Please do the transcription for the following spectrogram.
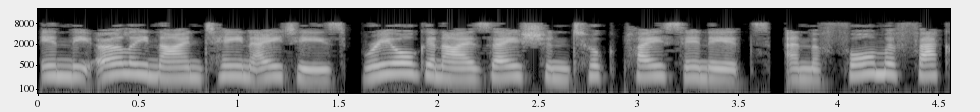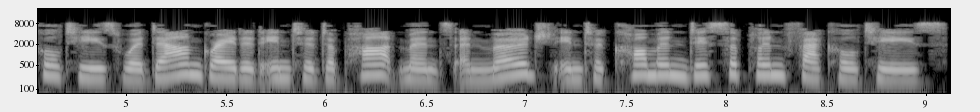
In the early 1980s, reorganization took place in ITS, and the former faculties were downgraded into departments and merged into common discipline faculties.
